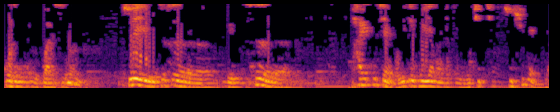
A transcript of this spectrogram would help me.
过程中有关系嘛，所以就是每次拍之前，我一定会让他们去去训练一下。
